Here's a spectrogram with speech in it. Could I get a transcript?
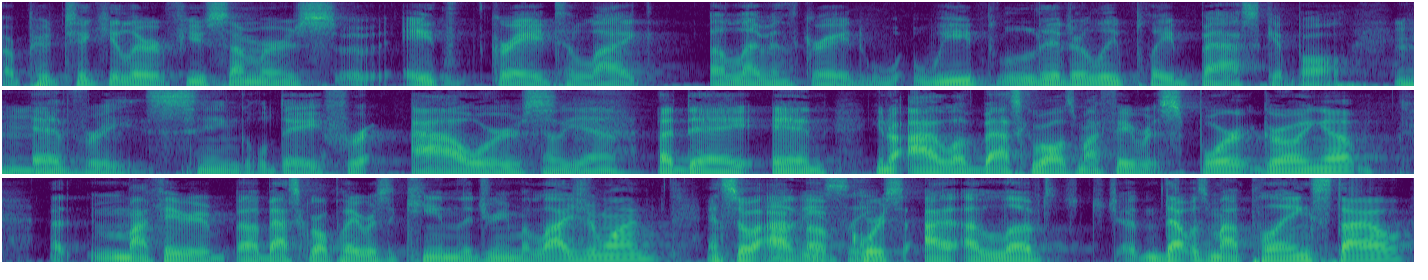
a particular few summers, uh, eighth grade to like 11th grade, we literally played basketball every single day for hours Oh, yeah. a day. And, you know, I love basketball. It's my favorite sport growing up. Uh, my favorite uh, basketball player was Akeem the Dream Olajuwon. And so, I, of course, I, I loved that was my playing style.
